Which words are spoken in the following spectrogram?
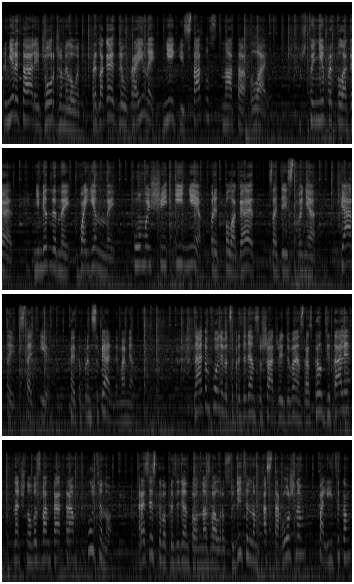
Премьер Италии Джорджо Мелони предлагает для Украины некий статус НАТО Лайт, что не предполагает немедленной военной помощи и не предполагает задействование пятой статьи. Это принципиальный момент. На этом фоне вице-президент США Джей Ди раскрыл детали ночного звонка Трамп Путину. Российского президента он назвал рассудительным, осторожным политиком,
